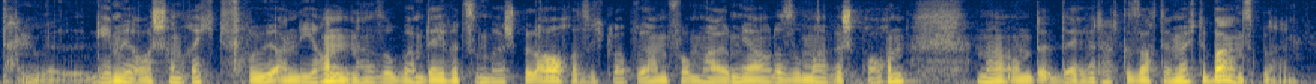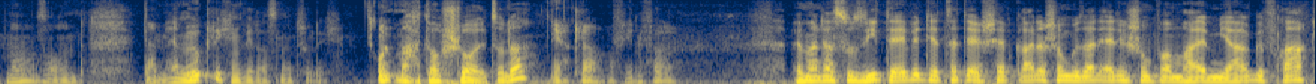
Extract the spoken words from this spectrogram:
dann gehen wir auch schon recht früh an die ran. Ne? So beim David zum Beispiel auch. Also ich glaube, wir haben vor einem halben Jahr oder so mal gesprochen ne? und David hat gesagt, er möchte bei uns bleiben. Ne? So, und dann ermöglichen wir das natürlich. Und macht doch stolz, oder? Ja, klar, auf jeden Fall. Wenn man das so sieht, David, jetzt hat der Chef gerade schon gesagt, er hätte schon vor einem halben Jahr gefragt,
